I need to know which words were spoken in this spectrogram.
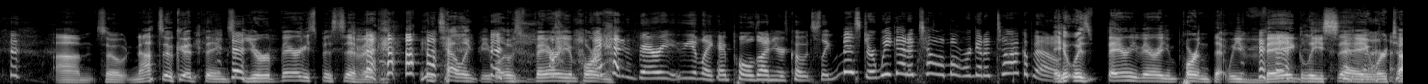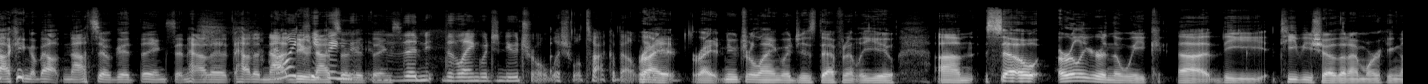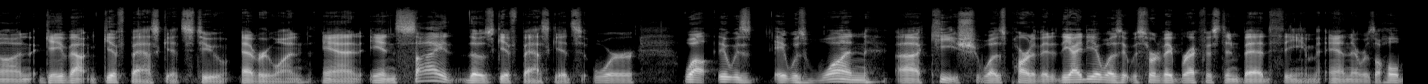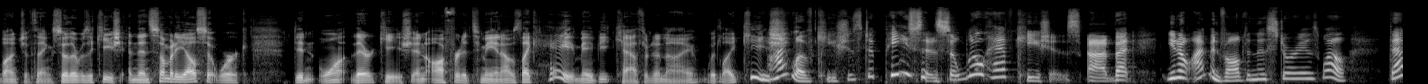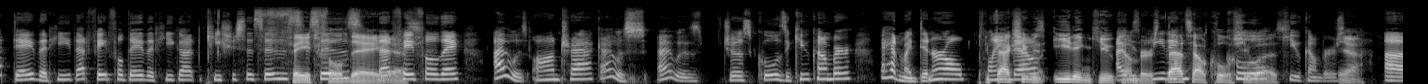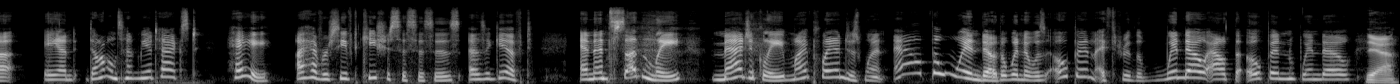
Um, so not so good things. You're very specific in telling people. It was very I important. had very like I pulled on your coat sleeve, Mister. We got to tell them what we're going to talk about. It was very, very important that we vaguely say we're talking about not so good things and how to how to not like do not so good things. The the language neutral, which we'll talk about later. Right, right. Neutral language is definitely you. Um, so earlier in the week, uh, the TV show that I'm working on gave out gift baskets to everyone, and inside those gift baskets were, well, it was it was one uh, quiche was part of it. The idea was it was sort of a breakfast in bed theme, and there was a whole bunch of things. So there was a quiche, and then somebody else at work didn't want their quiche and offered it to me, and I was like, "Hey, maybe Catherine and I would like quiche." I love quiches to pieces, so we'll have quiches. Uh, but you know, I'm involved in this story as well. That day that he, that fateful day that he got quiches, Fateful day, that yes. fateful day, I was on track. I was, I was just cool as a cucumber. I had my dinner all In planned fact, she out. was eating I was cucumbers. eating That's how cool, she was. Cucumbers. Yeah. Uh, and Donald sent me a text. Hey, I have received quiches as a gift. And then suddenly, magically, my plan just went out the window. The window was open. I threw the window out the open window. Yeah.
